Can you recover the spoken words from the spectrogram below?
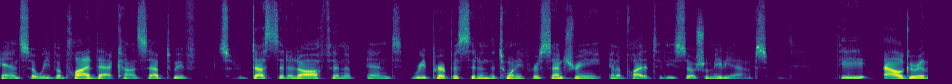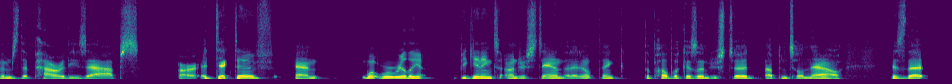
And so we've applied that concept. We've sort of dusted it off and and repurposed it in the 21st century and applied it to these social media apps. The algorithms that power these apps are addictive. And what we're really beginning to understand that I don't think the public has understood up until now is that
